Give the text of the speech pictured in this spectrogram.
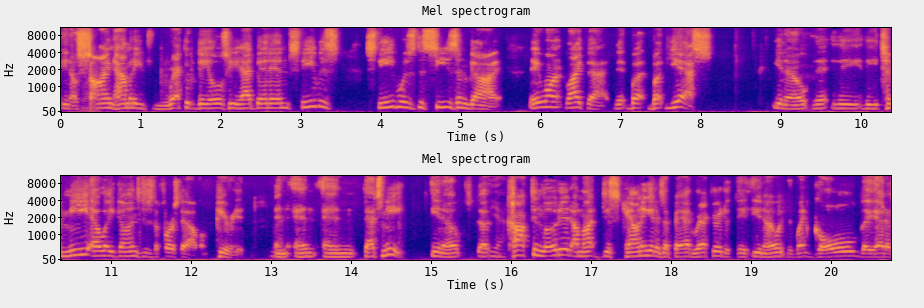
you know, signed how many record deals he had been in. Steve is, Steve was the seasoned guy they weren't like that. But but yes, you know the the, the to me, L.A. Guns is the first album. Period. And and and that's me. You know, the, Yeah. cocked and loaded. I'm not discounting it as a bad record. It, it- you know, it went gold. They had a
